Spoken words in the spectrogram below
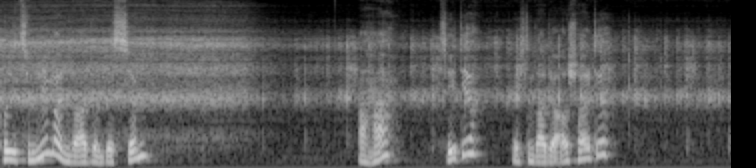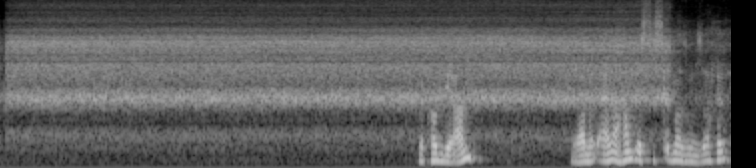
Positioniere mal den Radio ein bisschen. Aha, seht ihr? Wenn ich den Radio ausschalte. Da kommen die an. Ja, mit einer Hand ist das immer so eine Sache.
